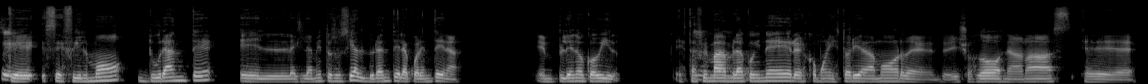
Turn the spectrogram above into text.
sí. que se filmó durante el aislamiento social, durante la cuarentena, en pleno COVID. Está filmada en blanco y negro, es como una historia de amor de, de ellos dos nada más. eh,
